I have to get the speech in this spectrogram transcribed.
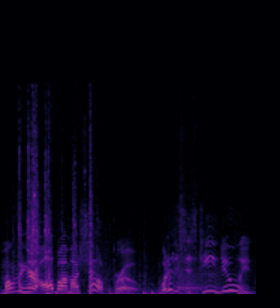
I'm over here all by myself, bro. What is this team doing?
